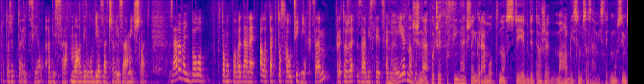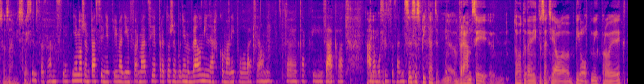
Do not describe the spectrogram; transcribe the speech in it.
pretože to je cieľ, aby sa mladí ľudia začali zamýšľať. Zároveň bolo k tomu povedané, ale takto sa učiť nechcem, pretože zamyslieť sa nie je jednoduché. Čiže na počiatku finančnej gramotnosti bude to, že mal by som sa zamyslieť, musím sa zamyslieť. Musím sa zamyslieť. Nemôžem pasívne príjmať informácie, pretože budem veľmi ľahko manipulovateľný. To je taký základ. Áno, musím sa zamyslieť. Chcem sa spýtať, v rámci toho teda je to zatiaľ pilotný projekt,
